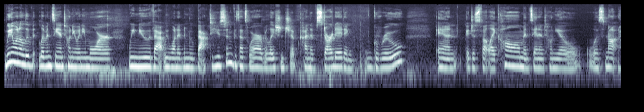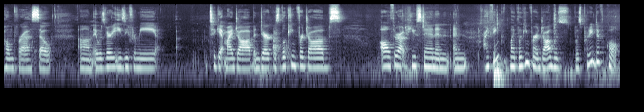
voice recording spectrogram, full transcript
we didn't want to live live in San Antonio anymore. We knew that we wanted to move back to Houston because that's where our relationship kind of started and grew. And it just felt like home, and San Antonio was not home for us. So um, it was very easy for me to get my job. And Derek was looking for jobs all throughout Houston and and I think like looking for a job was was pretty difficult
